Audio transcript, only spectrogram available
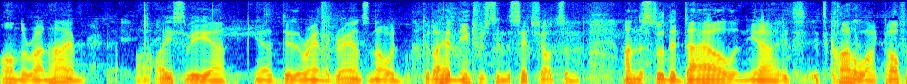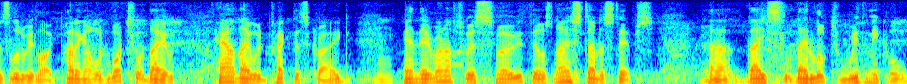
on the run home, I- I used to be, uh, you know, do the round the grounds, and I would, because I had an interest in the set shots and understood the Dale, and you know, it's it's kind of like golf. It's a little bit like putting. I would watch what they, how they would practice, Craig, and their run ups were smooth. There was no stutter steps. Uh, they they looked rhythmical,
